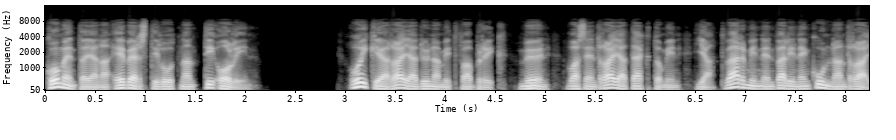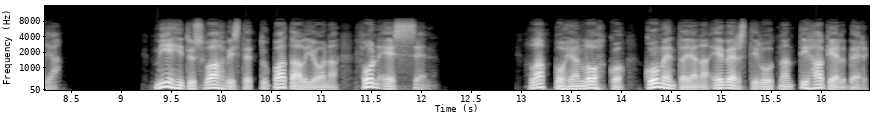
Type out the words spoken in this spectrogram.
komentajana everstiluutnantti Olin. Oikea raja Fabrik, Möön, vasen raja Täktomin ja Tvärminnen välinen kunnan raja. Miehitys vahvistettu pataljoona von Essen. Lappohjan lohko, komentajana everstiluutnantti Hagelberg.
